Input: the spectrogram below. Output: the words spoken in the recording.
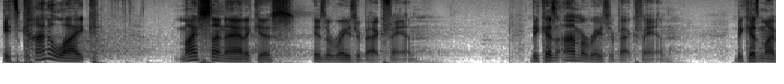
it's kind of like my son Atticus is a Razorback fan because I'm a Razorback fan. Because my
